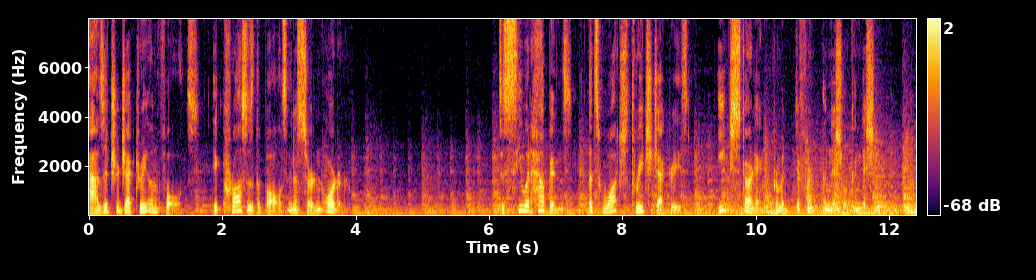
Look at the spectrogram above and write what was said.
As a trajectory unfolds, it crosses the balls in a certain order. To see what happens, let's watch three trajectories, each starting from a different initial condition.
